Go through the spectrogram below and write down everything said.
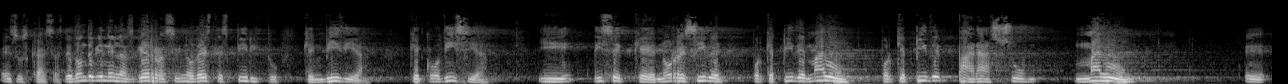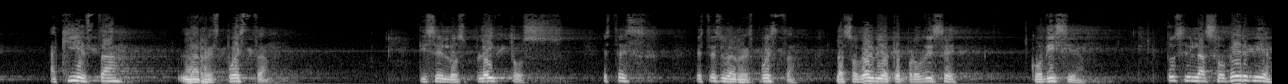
en sus casas. ¿De dónde vienen las guerras sino de este espíritu que envidia, que codicia? Y dice que no recibe porque pide mal, porque pide para su mal. Eh, aquí está la respuesta. Dice los pleitos. Esta es, esta es la respuesta. La soberbia que produce codicia. Entonces la soberbia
